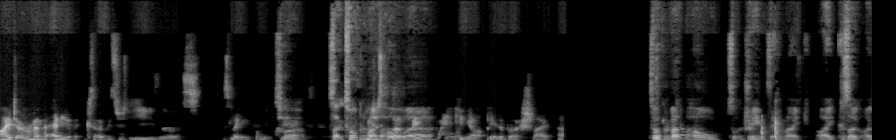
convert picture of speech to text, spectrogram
I don't remember any of it because I was just Jesus. asleep. Holy Gee. It's like talking about just the whole uh, waking up in a bush like uh, talking about the whole sort of dream thing. Like I, because I, I,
